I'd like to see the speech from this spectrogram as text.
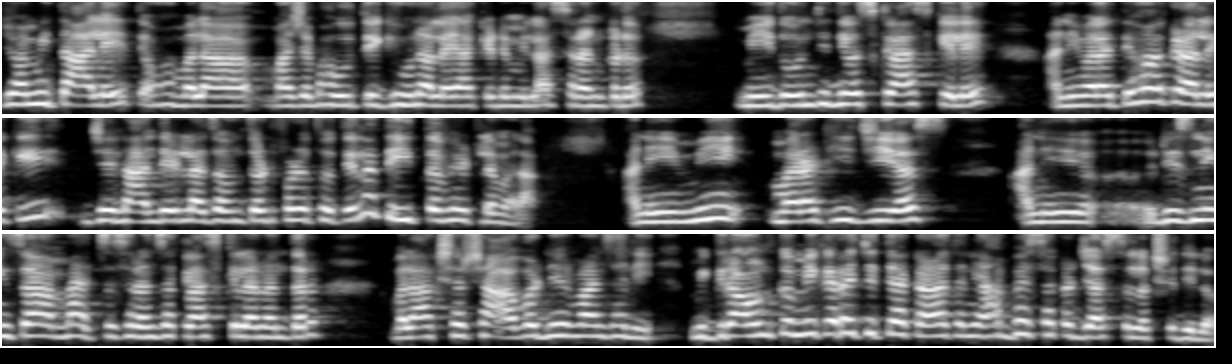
जेव्हा मी इथं आले तेव्हा मला माझ्या भाऊ ते घेऊन आला या अकॅडमीला सरांकडं. मी दोन तीन दिवस क्लास केले आणि मला तेव्हा कळालं की जे नांदेडला जाऊन तडफडत होते ना ते इथं भेटलं मला. आणि मी मराठी जी एस आणि रिझनिंगचा मॅथचा सरांचा क्लास केल्यानंतर मला अक्षरशः आवड निर्माण झाली. मी ग्राउंड कमी करायचे त्या काळात आणि अभ्यासाकडे जास्त लक्ष दिलं.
